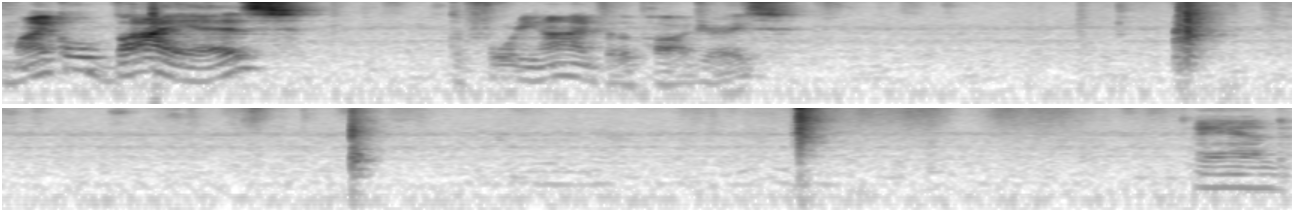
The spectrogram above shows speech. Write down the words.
Michael Baez to 49 for the Padres. And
